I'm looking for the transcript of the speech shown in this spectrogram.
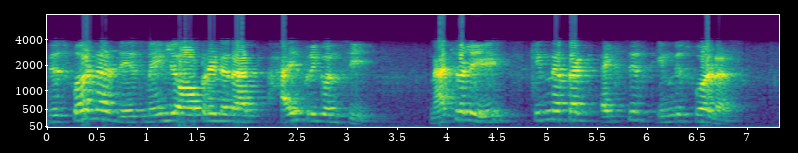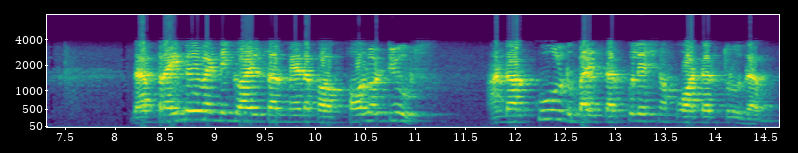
This furnace is mainly operated at high frequency. Naturally, skin effect exists in this furnace. The primary winding coils are made up of hollow tubes and are cooled by circulation of water through them.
